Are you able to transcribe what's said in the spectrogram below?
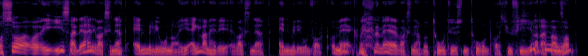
Også, og I Israel der har de vaksinert én million nå. I England har de vaksinert én million folk. Og vi, vi er vaksinert nå 2224, eller et eller annet sånt.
